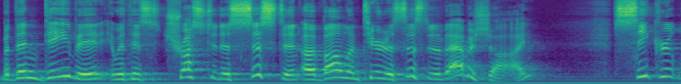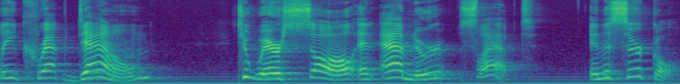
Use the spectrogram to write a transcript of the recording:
But then David, with his trusted assistant, a volunteered assistant of Abishai, secretly crept down to where Saul and Abner slept in the circle.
